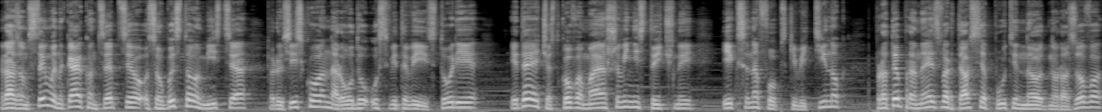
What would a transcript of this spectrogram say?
Разом з цим виникає концепція особистого місця російського народу у світовій історії. Ідея частково має шовіністичний і ксенофобський відтінок, проте про неї звертався Путін неодноразово,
